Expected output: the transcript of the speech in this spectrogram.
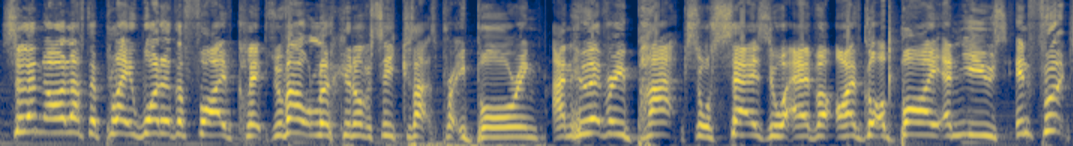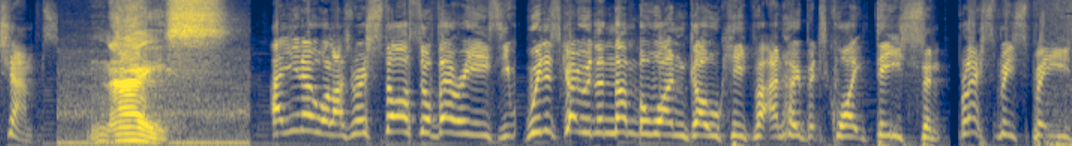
So then I'll have to play one of the five clips without looking, obviously, because that's pretty boring. And whoever he packs or says or whatever, I've got to buy and use in FUT Champs. Nice. And you know what, lads? We're start off very easy. We just go with the number one goalkeeper and hope it's quite decent. Bless me, Speed.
